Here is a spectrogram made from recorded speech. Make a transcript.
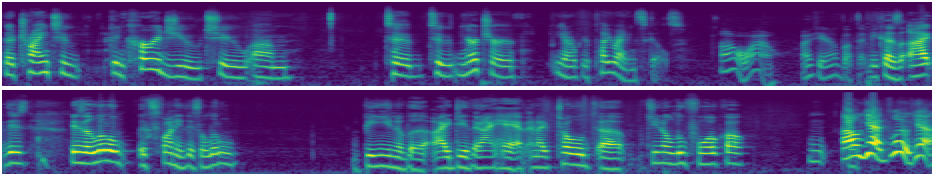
they're trying to encourage you to um, to to nurture you know your playwriting skills. Oh wow, I didn't know about that because I there's there's a little. It's funny. There's a little bean of an idea that I have, and I've told. Uh, do you know Lou Fuoco? Oh yeah, Lou. Yeah,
